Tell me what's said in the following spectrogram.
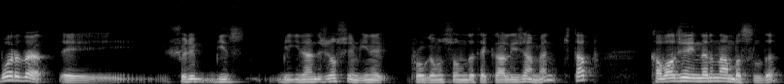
Bu arada e, şöyle bir bilgilendirici not söyleyeyim. Yine programın sonunda tekrarlayacağım ben. Kitap Kavalcı yayınlarından basıldı.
